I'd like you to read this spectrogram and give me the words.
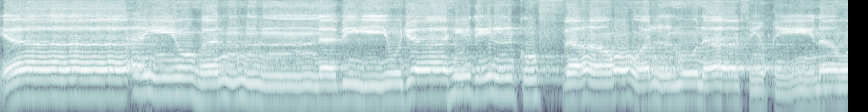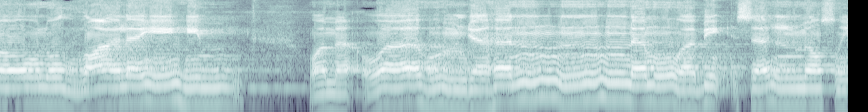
يا أيها النبي جاهد الكفار والمنافقين واغلظ عليهم ومأواهم جهنم وبئس المصير.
